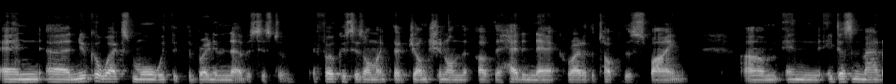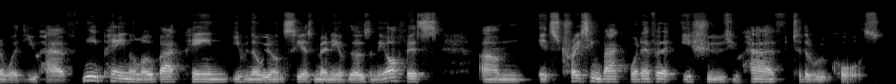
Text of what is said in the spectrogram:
and uh, NUCCA works more with the, the, brain and the nervous system. It focuses on like the junction on the, of the head and neck, right at the top of the spine. Um, and it doesn't matter whether you have knee pain or low back pain, even though we don't see as many of those in the office um, it's tracing back whatever issues you have to the root cause.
